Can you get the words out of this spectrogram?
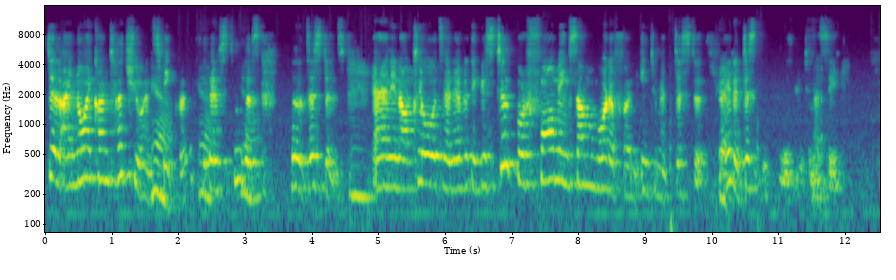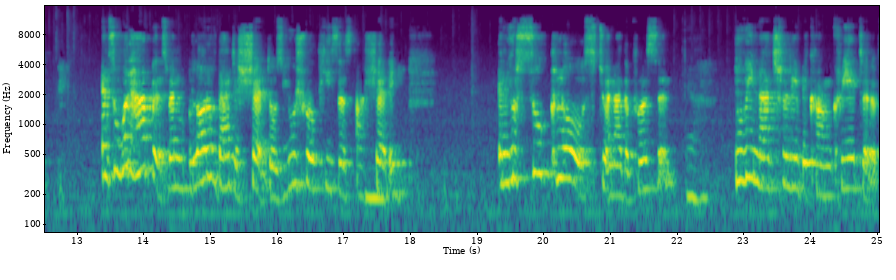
still i know i can't touch you and Yeah. speak right Yeah. there's still this distance mm. and in our clothes and everything we're still performing somewhat of an intimate distance Yeah. right a distance in intimacy and so, what happens when a lot of that is shed? Those usual pieces are mm. shed, and, and you're so close to another person. Yeah. Do we naturally become creative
